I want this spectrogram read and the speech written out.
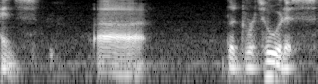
hence, uh, the gratuitous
